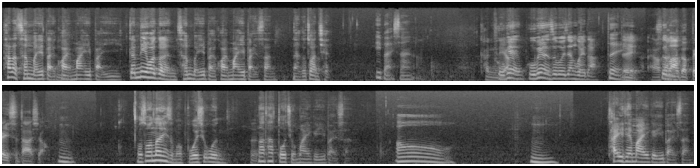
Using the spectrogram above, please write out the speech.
他的成本一百块卖一百一，跟另外一个人成本一百块卖一百三，哪个赚钱？一百三啊。普遍普遍人是不是这样回答？对对，是吧？那个 base 大小。嗯，我说，那你怎么不会去问？那他多久卖一个一百三？哦，嗯，他一天卖一个一百三，对，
